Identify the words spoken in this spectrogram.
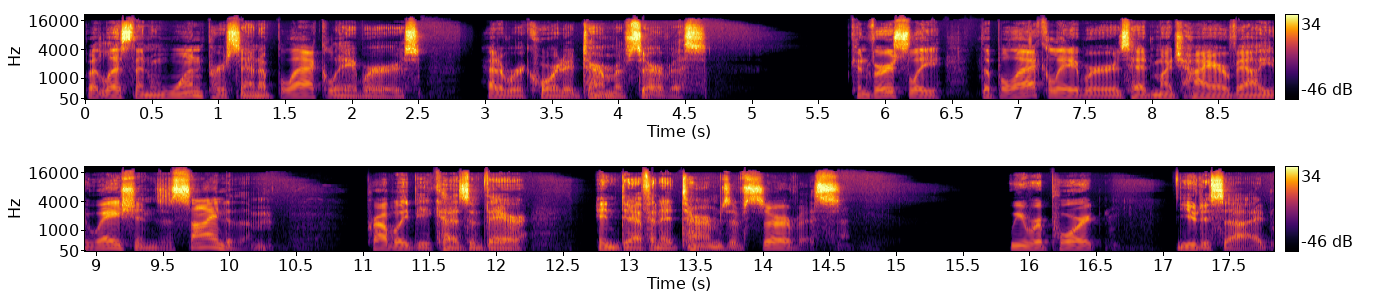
but less than 1% of black laborers had a recorded term of service. Conversely, the black laborers had much higher valuations assigned to them, probably because of their indefinite terms of service. We report, you decide.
